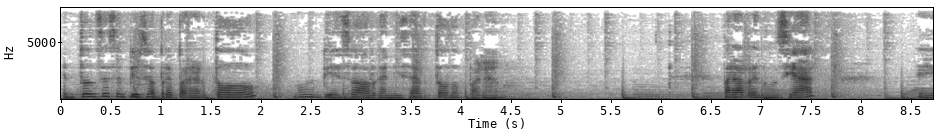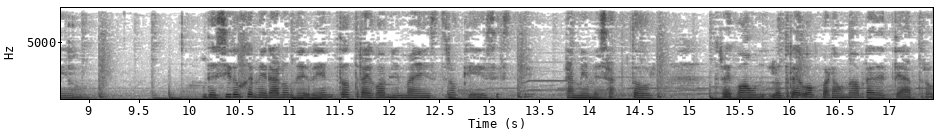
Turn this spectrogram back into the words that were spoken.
Entonces empiezo a preparar todo, ¿no? Empiezo a organizar todo para, para renunciar. Eh, decido generar un evento, traigo a mi maestro que es este, también es actor, traigo lo traigo para una obra de teatro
